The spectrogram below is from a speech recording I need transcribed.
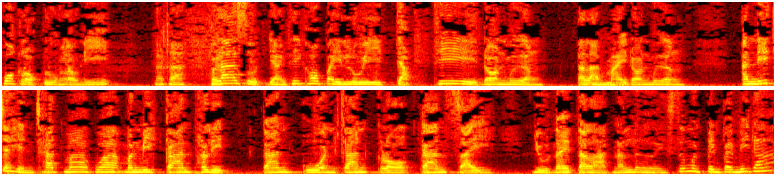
พวกหลอกลวงเหล่านี้นะคะแต่ล่าสุดอย่างที่เข้าไปลุยจับที่ดอนเมือง ตลาดใหม่ดอนเมือง อันนี้จะเห็นชัดมากว่ามันมีการผลิต การกวน การกรอกการใส่อยู่ในตลาดนั้นเลย ซึ่งมันเป็นไปไม่ได้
